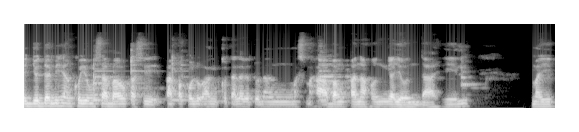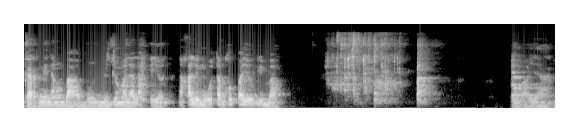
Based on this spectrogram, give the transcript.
Medyo damihan ko yung sabaw kasi papakuluan ko talaga to ng mas mahabang panahon ngayon dahil may karne ng baboy. Medyo malalaki yon. Nakalimutan ko pa yung iba. O, ayan.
